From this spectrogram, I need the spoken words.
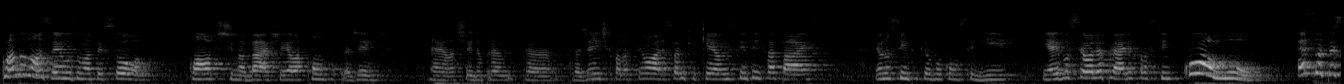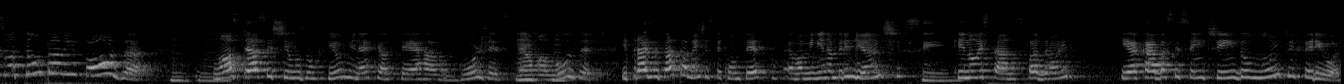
Quando nós vemos uma pessoa com autoestima baixa e ela conta pra gente, né, ela chega pra, pra, pra gente e fala assim: Olha, sabe o que, que é? Eu me sinto incapaz, eu não sinto que eu vou conseguir. E aí você olha para ela e fala assim: Como? Essa pessoa tão talentosa. Uhum. Nós até assistimos um filme, né, que é o Sierra Burgess, uhum. é uma uhum. loser, e traz exatamente esse contexto. É uma menina brilhante Sim. que não está nos padrões e acaba se sentindo muito inferior.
